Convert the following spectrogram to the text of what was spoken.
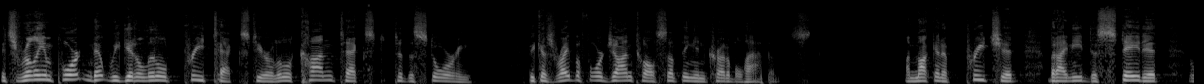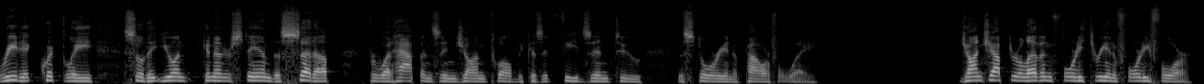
It's really important that we get a little pretext here, a little context to the story, because right before John 12, something incredible happens. I'm not going to preach it, but I need to state it, read it quickly, so that you un- can understand the setup for what happens in John 12, because it feeds into the story in a powerful way. John chapter 11, 43 and 44.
